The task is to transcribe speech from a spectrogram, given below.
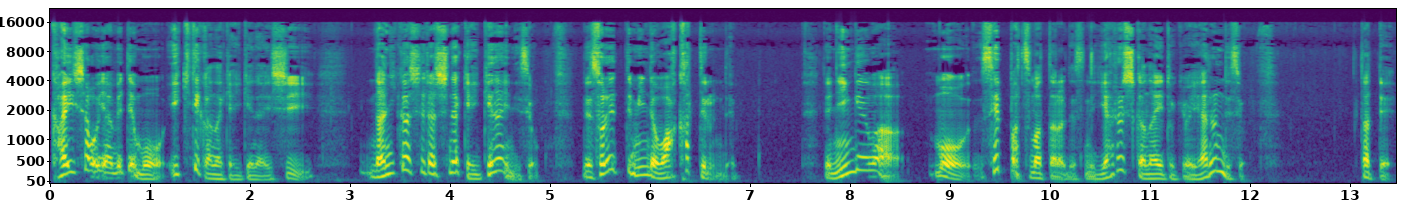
会社を辞めても生きていかなきゃいけないし、何かしらしなきゃいけないんですよ。で、それってみんな分かってるんで。で、人間はもう切羽詰まったらですね、やるしかない時はやるんですよ。だって、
